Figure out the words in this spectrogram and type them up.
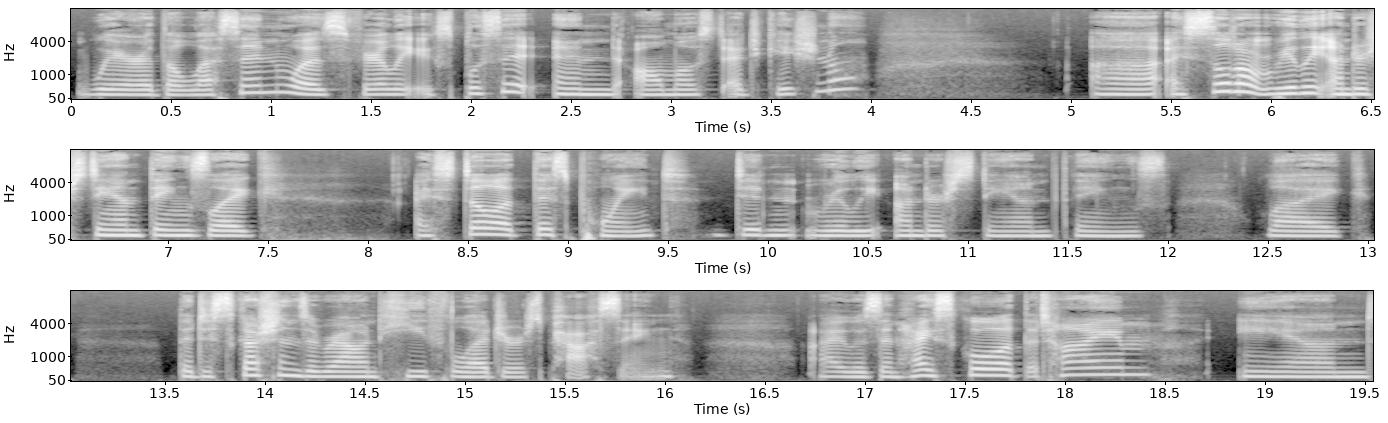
where the lesson was fairly explicit and almost educational. Uh, I still don't really understand things like, I still at this point didn't really understand things like the discussions around Heath Ledger's passing. I was in high school at the time, and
